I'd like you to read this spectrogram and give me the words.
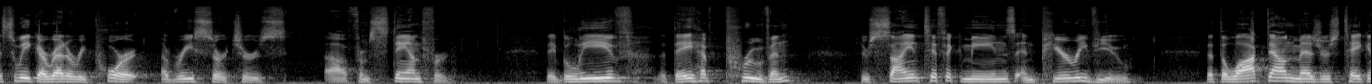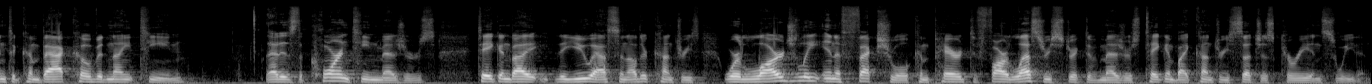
This week I read a report of researchers uh, from Stanford. They believe that they have proven through scientific means and peer review that the lockdown measures taken to combat COVID 19, that is, the quarantine measures taken by the U.S. and other countries, were largely ineffectual compared to far less restrictive measures taken by countries such as Korea and Sweden.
